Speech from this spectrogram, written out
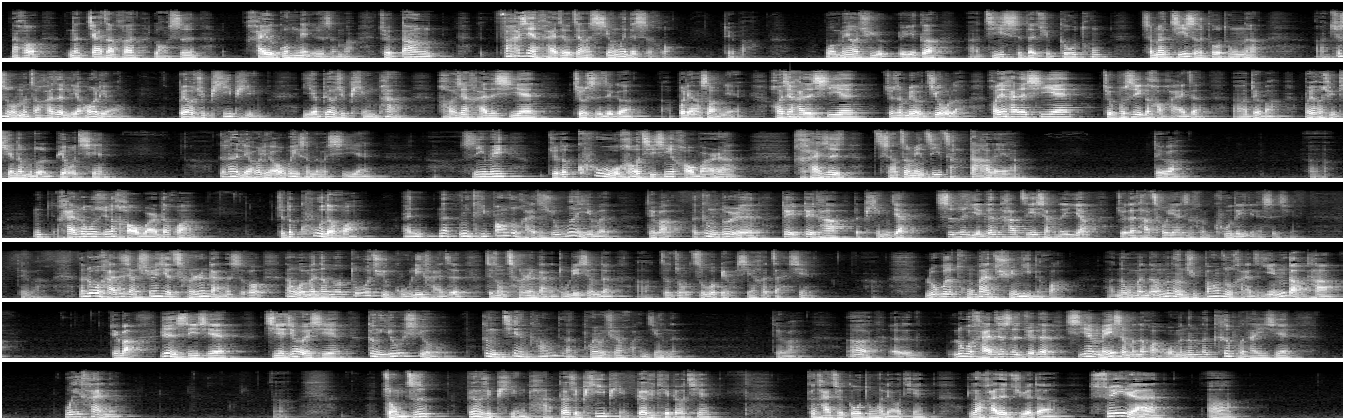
然后那家长和老师还有共同点就是什么？就当发现孩子有这样的行为的时候，对吧？我们要去有有一个啊及时的去沟通。什么叫及时的沟通呢？啊，就是我们找孩子聊一聊，不要去批评，也不要去评判，好像孩子吸烟就是这个不良少年，好像孩子吸烟就是没有救了，好像孩子吸烟就不是一个好孩子啊，对吧？不要去贴那么多的标签，跟孩子聊一聊为什么要吸烟啊？是因为觉得酷、好奇心、好玩啊，还是想证明自己长大了呀？对吧？嗯，嗯，孩子如果觉得好玩的话，觉得酷的话，哎，那你可以帮助孩子去问一问，对吧？那更多人对对他的评价，是不是也跟他自己想的一样，觉得他抽烟是很酷的一件事情，对吧？那如果孩子想宣泄成人感的时候，那我们能不能多去鼓励孩子这种成人感的独立性的啊这种自我表现和展现啊？如果是同伴群体的话啊，那我们能不能去帮助孩子引导他？对吧？认识一些，结交一些更优秀、更健康的朋友圈环境呢？对吧？呃呃，如果孩子是觉得吸烟没什么的话，我们能不能科普他一些危害呢？啊，总之不要去评判，不要去批评，不要去贴标签，跟孩子沟通和聊天，让孩子觉得虽然啊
